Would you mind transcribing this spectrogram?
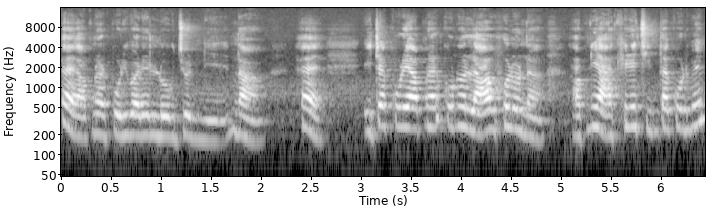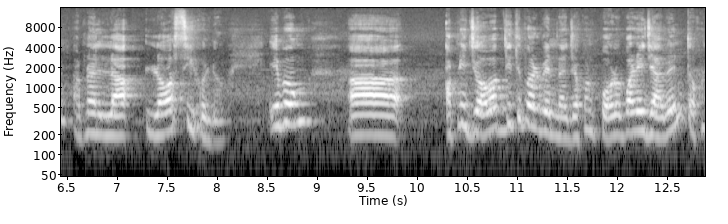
হ্যাঁ? আপনার পরিবারের লোকজন নিয়ে। না হ্যাঁ? এটা করে আপনার কোনো লাভ হলো না। আপনি আখেরে চিন্তা করবেন, আপনার লসই হলো। এবং আপনি জবাব দিতে পারবেন না, যখন পরপারে যাবেন তখন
